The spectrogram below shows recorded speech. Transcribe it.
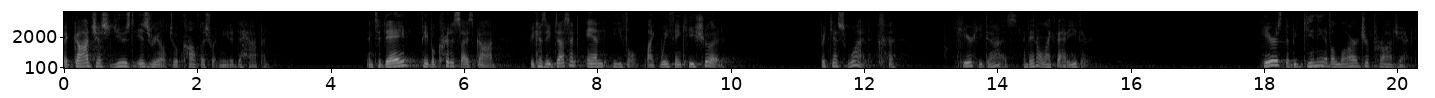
that God just used Israel to accomplish what needed to happen. And today, people criticize God because he doesn't end evil like we think he should. But guess what? Here he does, and they don't like that either. Here's the beginning of a larger project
